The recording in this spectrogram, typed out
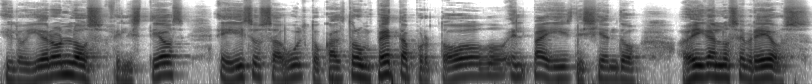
y lo oyeron los filisteos, e hizo Saúl tocar trompeta por todo el país, diciendo, oigan los hebreos.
